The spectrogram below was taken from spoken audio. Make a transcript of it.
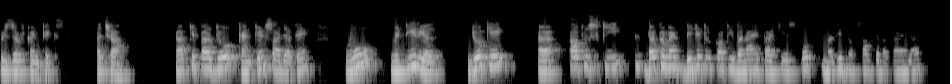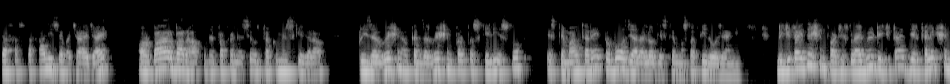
preserved contents. अच्छा आपके पास जो कंटेंट्स आ जाते हैं वो मटेरियल जो कि आप उसकी डॉक्यूमेंट डिजिटल कॉपी बनाएँ ताकि इसको मजीद नुकसान से बचाया जाए या खस्ताखाली से बचाया जाए और बार बार हाथों में पकड़ने से उस डॉक्यूमेंट्स की अगर आप प्रिजर्वेशन और कंजर्वेशन पर्पस के लिए इसको इस्तेमाल करें तो बहुत ज़्यादा लोग इससे मुस्तफ़ हो जाएँगे। Digitisation project library digitise their collection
